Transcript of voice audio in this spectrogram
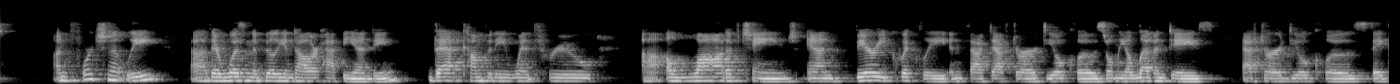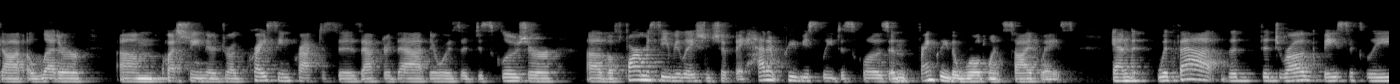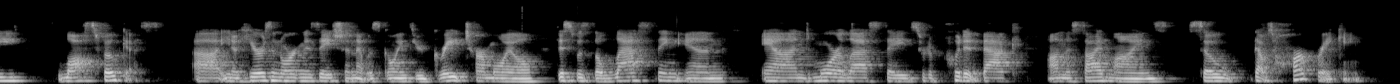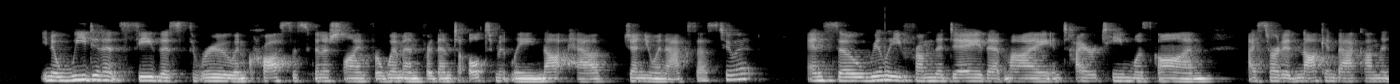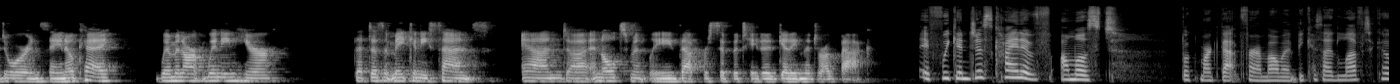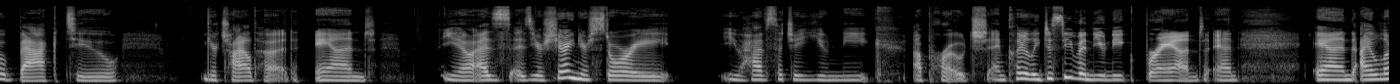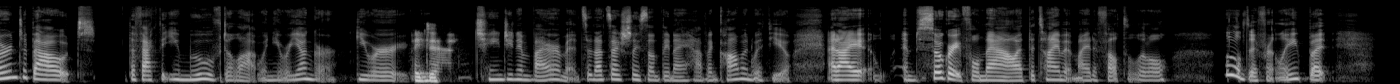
Unfortunately, uh, there wasn't a billion dollar happy ending. That company went through uh, a lot of change, and very quickly, in fact, after our deal closed, only 11 days after our deal closed, they got a letter um, questioning their drug pricing practices. After that, there was a disclosure of a pharmacy relationship they hadn't previously disclosed, and frankly, the world went sideways. And with that, the the drug basically lost focus. Uh, you know, here's an organization that was going through great turmoil. This was the last thing in, and more or less they sort of put it back on the sidelines. So that was heartbreaking you know, we didn't see this through and cross this finish line for women for them to ultimately not have genuine access to it. And so, really, from the day that my entire team was gone, I started knocking back on the door and saying, okay, women aren't winning here. That doesn't make any sense. And, uh, and ultimately, that precipitated getting the drug back. If we can just kind of almost bookmark that for a moment, because I'd love to go back to your childhood and you know as as you're sharing your story you have such a unique approach and clearly just even unique brand and and I learned about the fact that you moved a lot when you were younger. You were I did. changing environments and that's actually something I have in common with you. And I am so grateful now. At the time it might have felt a little a little differently, but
